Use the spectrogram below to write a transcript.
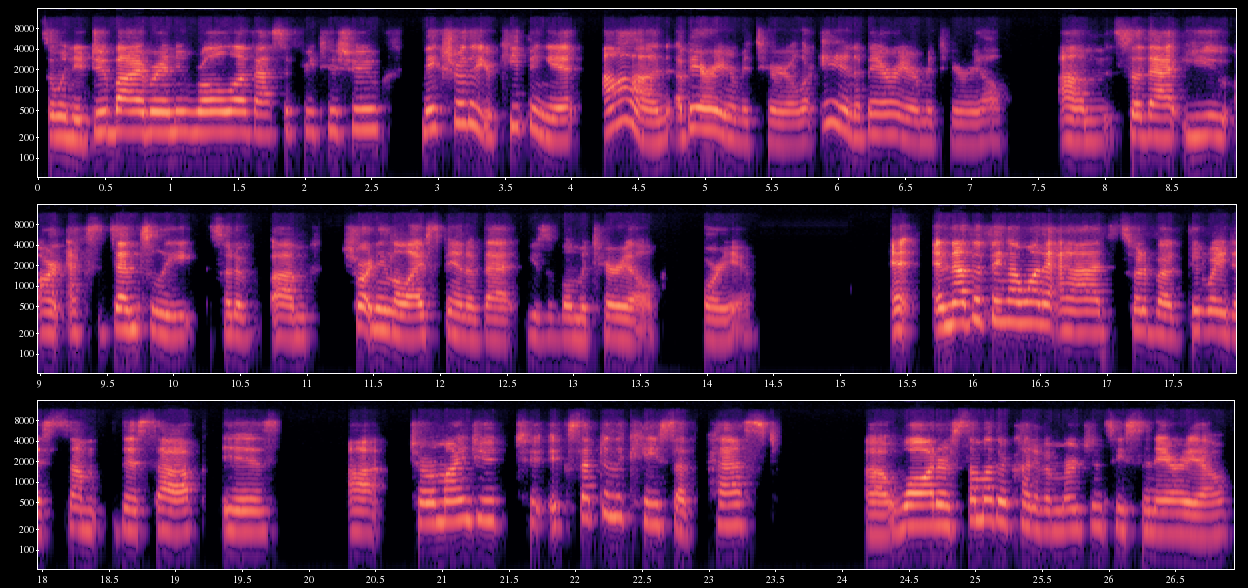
So when you do buy a brand new roll of acid-free tissue, make sure that you're keeping it on a barrier material or in a barrier material um, so that you aren't accidentally sort of um, shortening the lifespan of that usable material for you. And another thing I want to add, sort of a good way to sum this up, is uh, to remind you to, except in the case of pest, uh, water, some other kind of emergency scenario,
